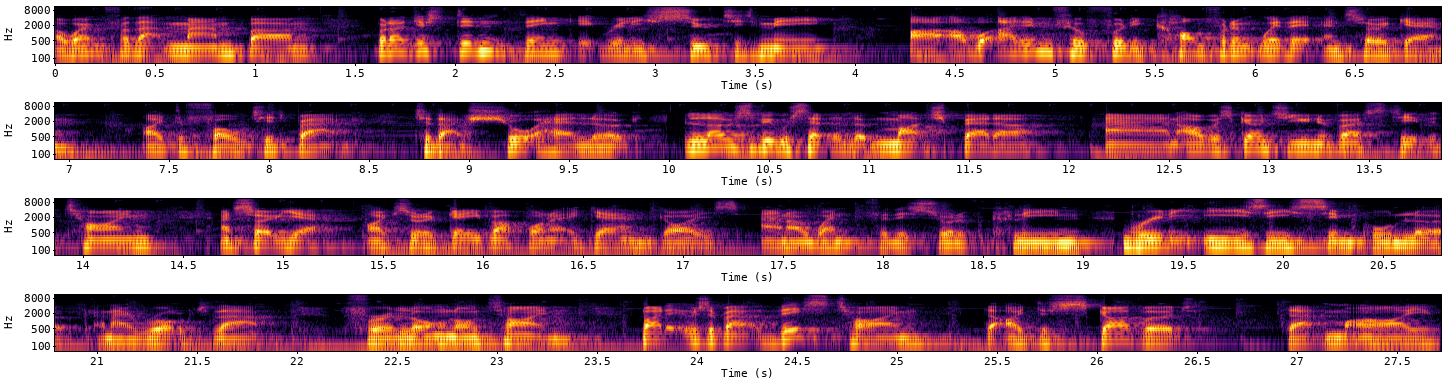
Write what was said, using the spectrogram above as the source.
I went for that man bun, but I just didn't think it really suited me. Uh, I, I didn't feel fully confident with it, and so again, I defaulted back to that short hair look. Loads of people said it looked much better and I was going to university at the time and so yeah I sort of gave up on it again guys and I went for this sort of clean really easy simple look and I rocked that for a long long time but it was about this time that I discovered that I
